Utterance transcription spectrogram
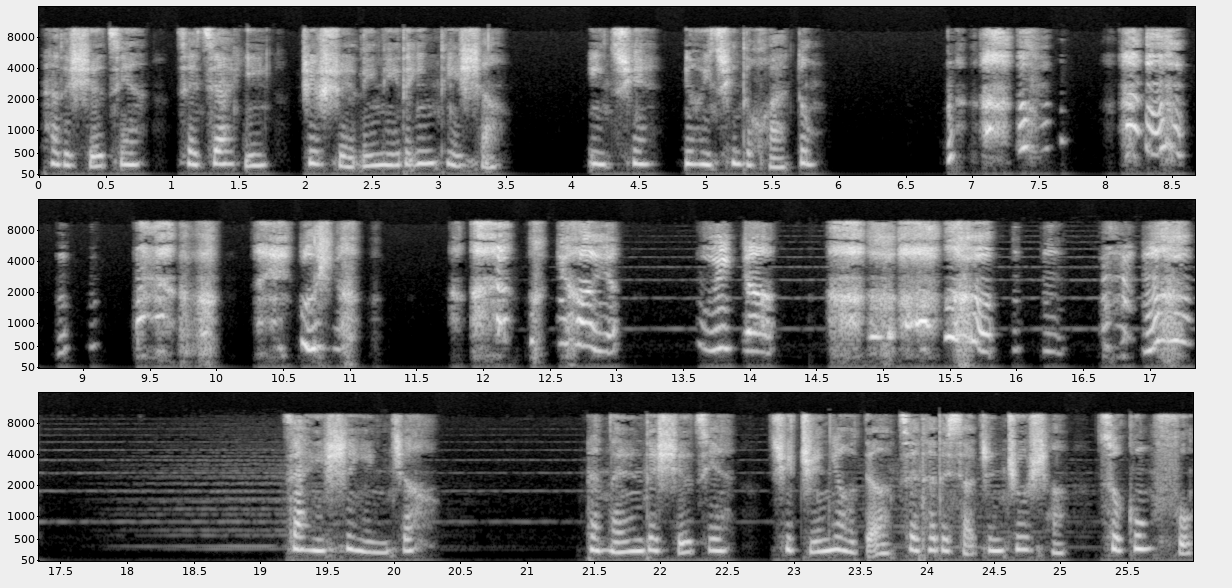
他的舌尖在佳怡汁水淋漓的阴蒂上一圈又一圈的滑动。佳怡呻吟着，但男人的舌尖却执拗的在她的小珍珠上做功夫。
